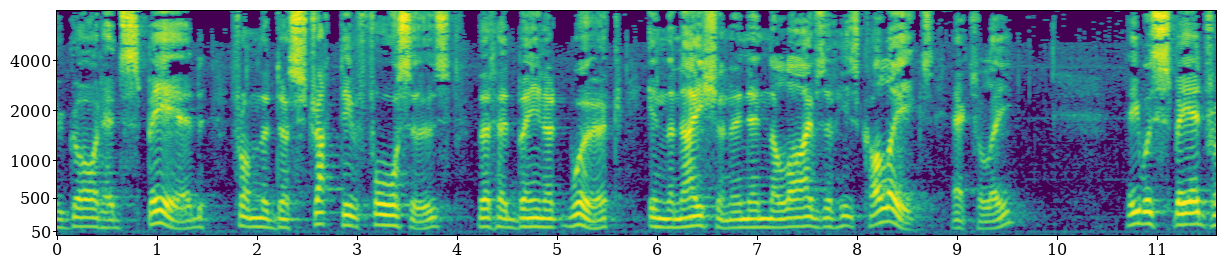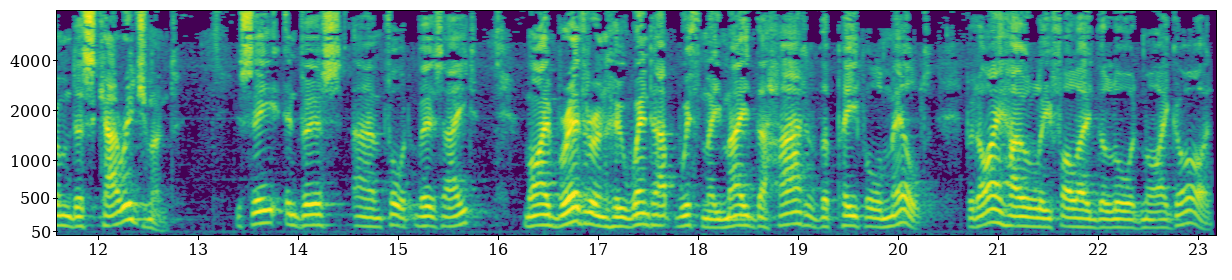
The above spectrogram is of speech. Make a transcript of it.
who God had spared from the destructive forces that had been at work in the nation and in the lives of his colleagues, actually. He was spared from discouragement You see in verse, um, four, verse 8 My brethren who went up with me made the heart of the people melt, but I wholly followed the Lord my God.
